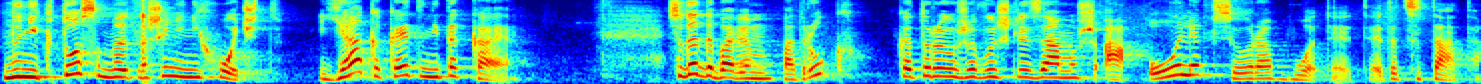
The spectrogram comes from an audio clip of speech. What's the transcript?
но никто со мной отношений не хочет. Я какая-то не такая». Сюда добавим подруг, которые уже вышли замуж, а Оля все работает. Это цитата.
